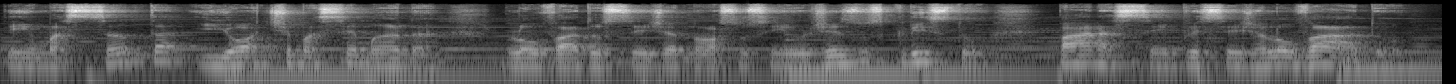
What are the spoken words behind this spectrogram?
Tenha uma santa e ótima semana. Louvado seja nosso Senhor Jesus Cristo, para sempre seja louvado.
